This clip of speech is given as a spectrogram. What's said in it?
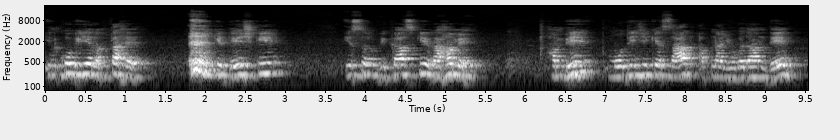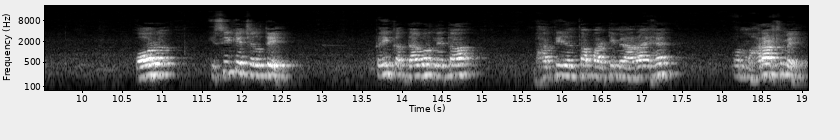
इनको भी ये लगता है कि देश की इस विकास की राह में हम भी मोदी जी के साथ अपना योगदान दें और इसी के चलते कई कद्दावर नेता भारतीय जनता पार्टी में आ रहे हैं और महाराष्ट्र में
